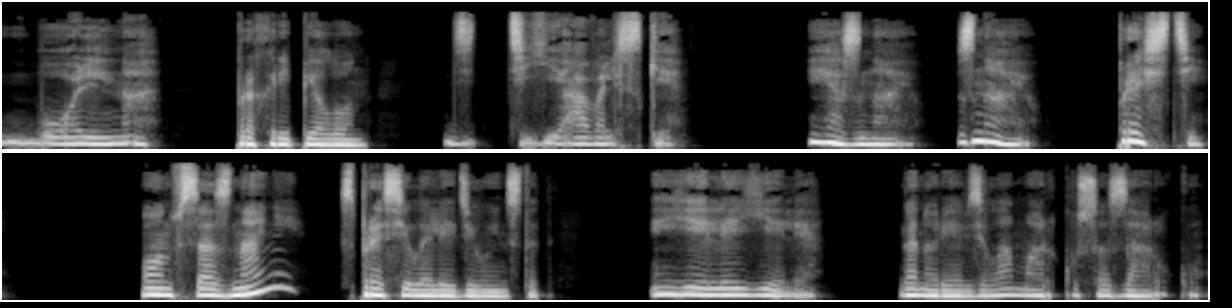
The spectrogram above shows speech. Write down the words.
«Больно», — прохрипел он. «Дьявольски». «Я знаю, знаю. Прости». «Он в сознании?» — спросила леди Уинстед. «Еле-еле». Ганория взяла Маркуса за руку.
